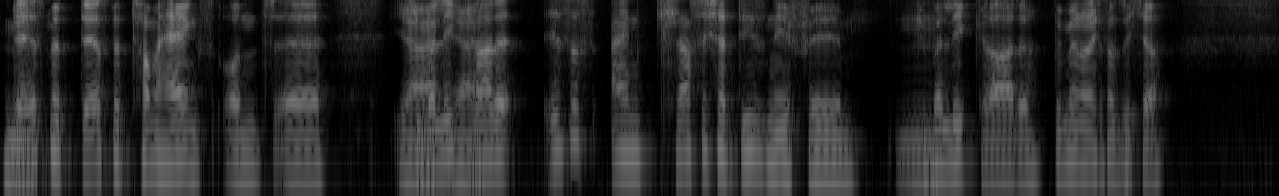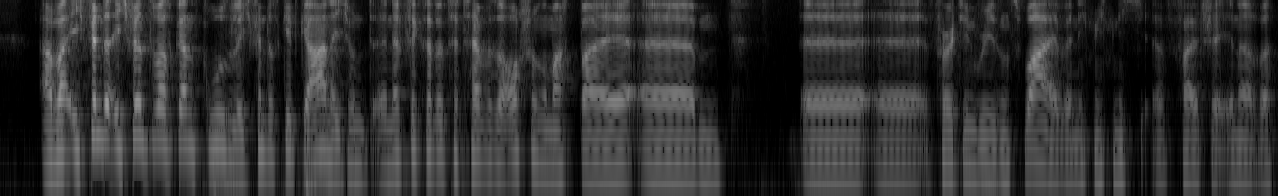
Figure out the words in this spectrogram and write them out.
Der, Nee. ist mit, der ist mit Tom Hanks. Und äh, ich Ja, überlege ja. gerade, ist es ein klassischer Disney-Film? Mhm. Ich überlege gerade. Bin mir noch nicht mal sicher. Aber ich finde ich finde sowas ganz gruselig. Ich finde, das geht gar nicht. Und äh, Netflix hat das ja teilweise auch schon gemacht bei ähm, äh, äh, 13 Reasons Why, wenn ich mich nicht äh, falsch erinnere.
